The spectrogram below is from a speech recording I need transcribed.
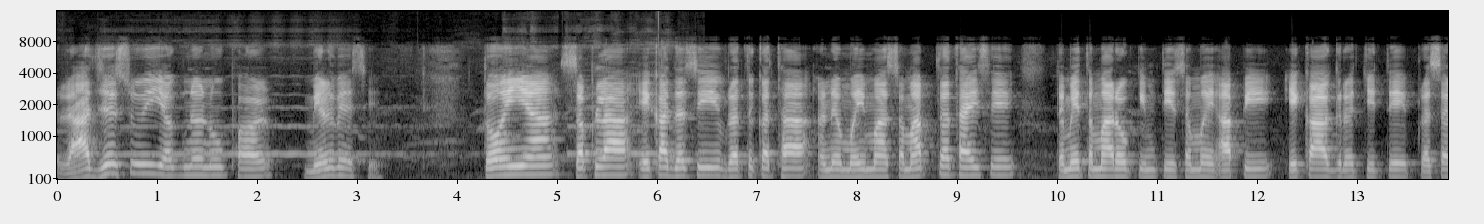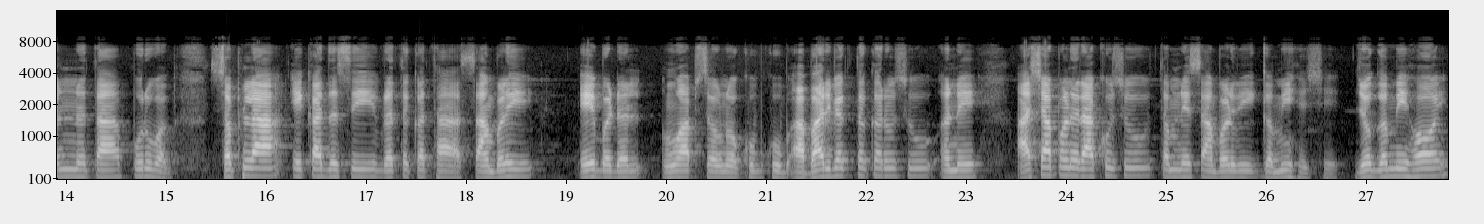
રાજસુ યજ્ઞનું ફળ મેળવે છે. તો અહીંયા સફલા, એકાદશી, વ્રતકથા અને મહિમા સમાપ્ત થાય છે. તમે તમારો કિંમતી સમય આપી એકાગ્ર ચિત્તે પ્રસન્નતાપૂર્વક સફલા, એકાદશી, વ્રતકથા સાંભળી. એ બદલ હું આપ સૌનો ખૂબ ખૂબ આભાર વ્યક્ત કરું છું અને આશા પણ રાખું છું તમને સાંભળવી ગમી હશે. જો ગમી હોય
